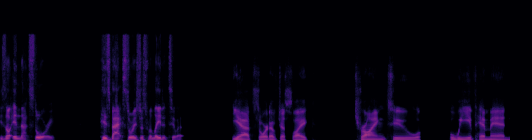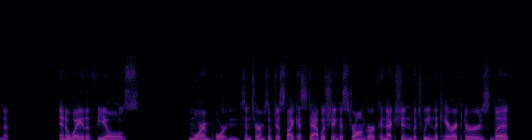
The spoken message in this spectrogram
He's not in that story. His backstory is just related to it. Yeah, it's sort of just like trying to weave him in in a way that feels more important in terms of just like establishing a stronger connection between the characters that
